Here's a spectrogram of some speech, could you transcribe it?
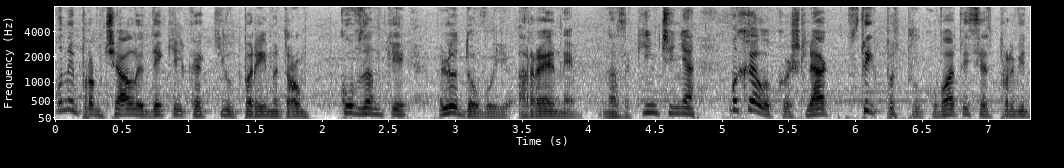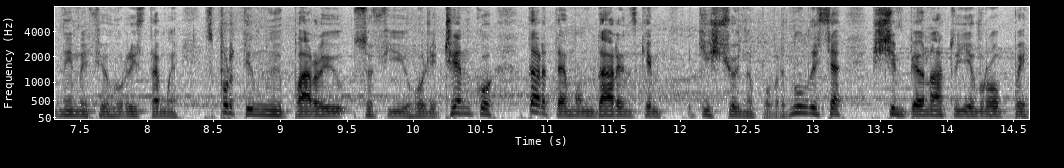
вони промчали декілька кіл периметром ковзанки льодової арени. На закінчення Михайло Кошляк встиг поспілкуватися з провідними фігуристами спортивною парою Софією Голіченко та Артемом Даринським, які щойно повернулися з чемпіонату Європи,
